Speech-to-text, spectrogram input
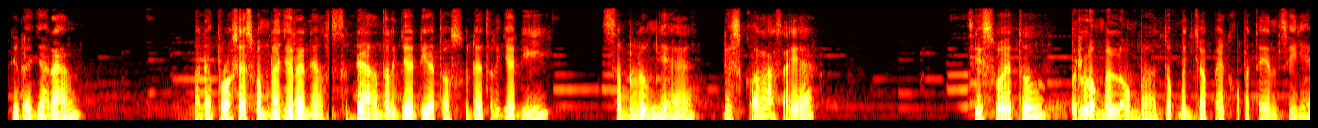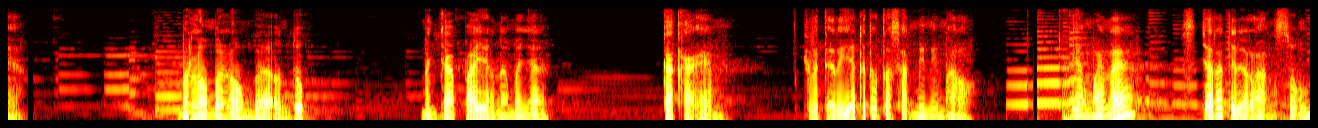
Tidak jarang, pada proses pembelajaran yang sedang terjadi atau sudah terjadi sebelumnya di sekolah saya, siswa itu berlomba-lomba untuk mencapai kompetensinya. Berlomba-lomba untuk mencapai yang namanya KKM, kriteria ketuntasan minimal yang mana secara tidak langsung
